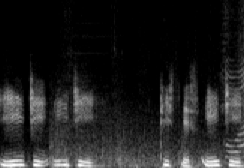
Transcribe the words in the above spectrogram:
EG, EG. This is EG.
